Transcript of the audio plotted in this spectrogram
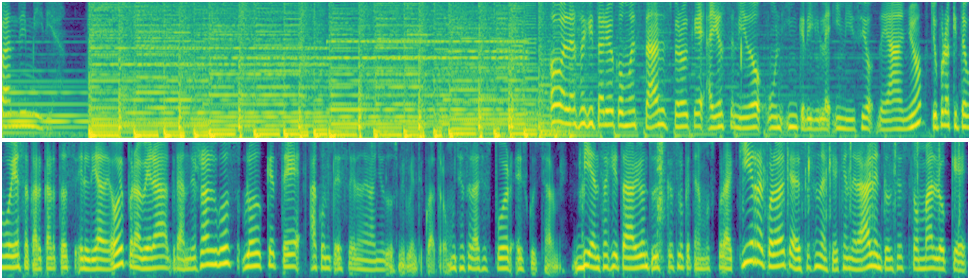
Pandemia. Hola Sagitario, ¿cómo estás? Espero que hayas tenido un increíble inicio de año. Yo por aquí te voy a sacar cartas el día de hoy para ver a grandes rasgos lo que te acontece en el año 2024. Muchas gracias por escucharme. Bien, Sagitario, entonces, ¿qué es lo que tenemos por aquí? Recuerda que esto es energía general, entonces toma lo que,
